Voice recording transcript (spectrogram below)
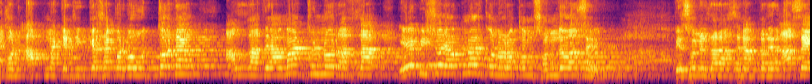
এখন আপনাকে জিজ্ঞাসা করব উত্তর দেন। আল্লাহ যে আমার জন্য রাজ্জাক, এ বিষয়ে আপনার কোন রকম সন্দেহ আছে? পেছনে যারা আছেন আপনাদের আছে,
